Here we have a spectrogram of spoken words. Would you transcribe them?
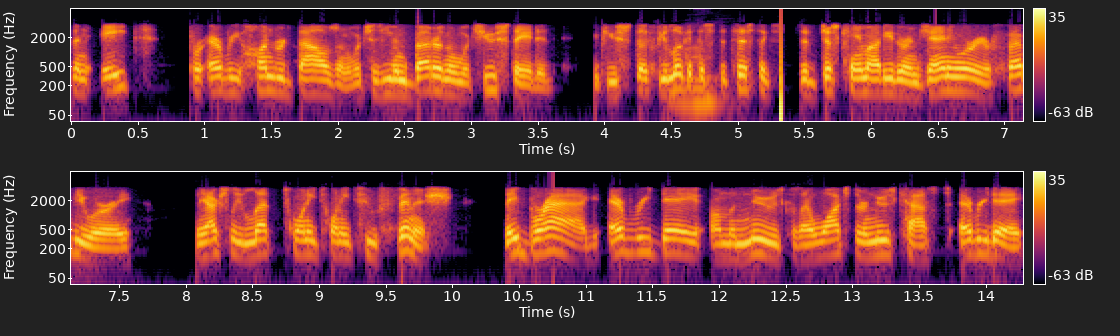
than 8 for every 100,000, which is even better than what you stated. If you st- if you look at the statistics that just came out either in January or February, they actually let 2022 finish. They brag every day on the news because I watch their newscasts every day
